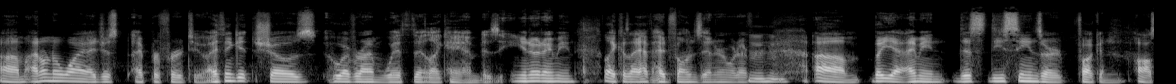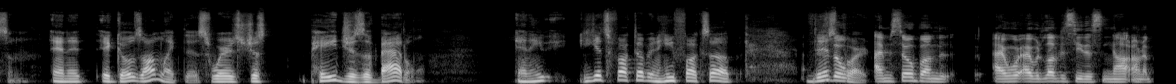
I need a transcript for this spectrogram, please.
Um, I don't know why. I just I prefer to. I think it shows whoever I'm with that like, hey, I'm busy. You know what I mean? Like, because I have headphones in or whatever. Mm-hmm. Um, but yeah, I mean, this these scenes are fucking awesome, and it it goes on like this where it's just pages of battle, and he he gets fucked up and he fucks up. This So part, I'm so bummed. I, w- I would love to see this not on a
